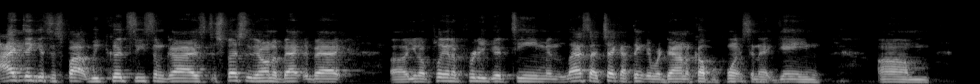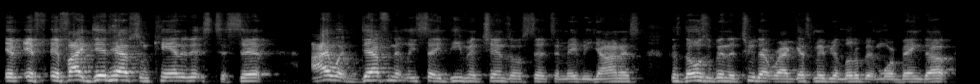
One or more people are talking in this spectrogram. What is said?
I think it's a spot we could see some guys, especially they're on a back to back, you know, playing a pretty good team. And last I checked, I think they were down a couple points in that game. Um, if, if if I did have some candidates to sit, I would definitely say DiVincenzo sits and maybe Giannis because those have been the two that were, I guess, maybe a little bit more banged up.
